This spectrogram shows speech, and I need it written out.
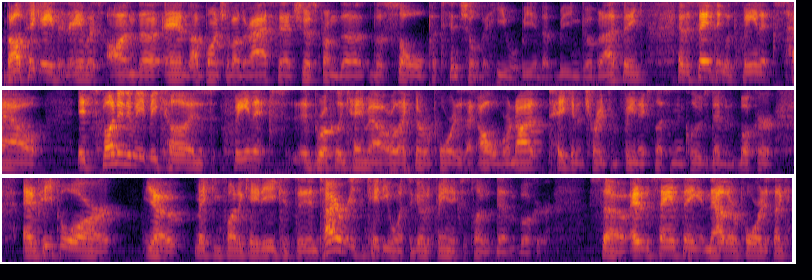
but I'll take Anthony Davis on the and a bunch of other assets just from the the sole potential that he will be end up being good. But I think and the same thing with Phoenix, how it's funny to me because Phoenix Brooklyn came out or like the report is like, oh, we're not taking a trade from Phoenix unless it includes Devin Booker, and people are you know making fun of KD because the entire reason KD wants to go to Phoenix is play with Devin Booker. So, and the same thing now the report is like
